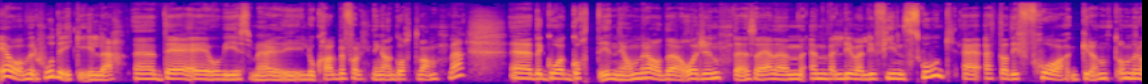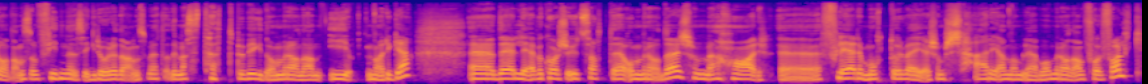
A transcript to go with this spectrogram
er overhodet ikke ille. Eh, det er jo vi som er i lokalbefolkninga godt vant med. Eh, det går godt inn i området, og rundt det så er det en, en veldig veldig fin skog. Eh, et av de få grøntområdene som finnes i Groruddalen, som er et av de mest tettbebygde områdene i Norge. Det er levekårsutsatte områder som har flere motorveier som skjærer gjennom leveområdene for folk,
